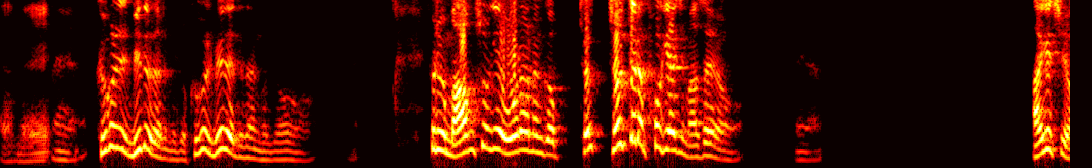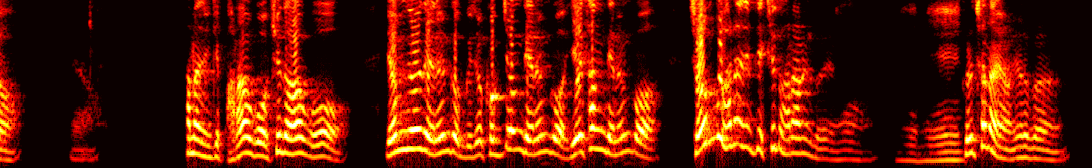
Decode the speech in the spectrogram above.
아멘. 예, 그걸 믿어야 되는 거죠. 그걸 믿어야 된다는 거죠. 그리고 마음속에 원하는 거 결, 절대로 포기하지 마세요. 예. 알겠죠? 예. 하나님께 바라고 기도하고 염려되는 거, 그죠? 걱정되는 거, 예상되는 거 전부 하나님께 기도하라는 거예요. 그렇잖아요, 여러분.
